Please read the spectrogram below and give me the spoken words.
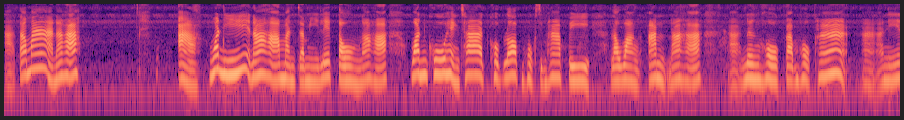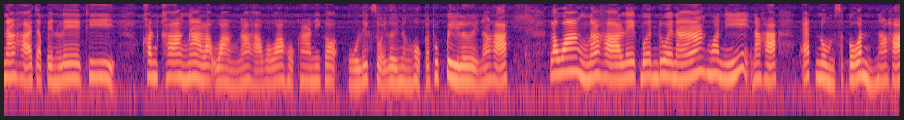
อ่าต่อมานะคะ อ่าวันนี้นะคะมันจะมีเลขตรงนะคะ วันครูแห่งชาติครบรอบ 65 ปี ระวังอั้นนะคะอ่าหนึ่งหกกับหกห้าอ่าอันนี้นะคะจะเป็นเลขที่ค่อนข้างน่าระวังนะคะ เพราะว่าหกห้านี่ก็โอ้เลขสวยเลยหนึ่งหกก็ทุกปีเลยนะคะ ระวังนะคะเลขเบิ้ลด้วยนะ งวดนี้นะคะ แอดหนุ่มสกลนะคะ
